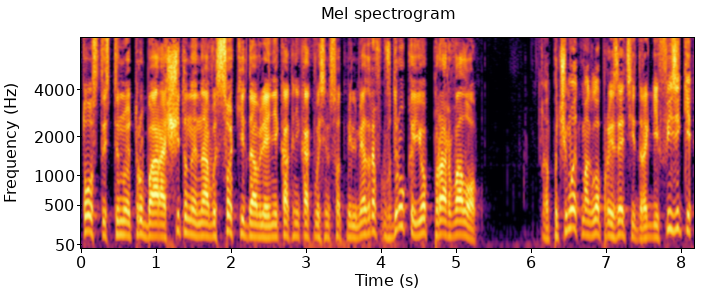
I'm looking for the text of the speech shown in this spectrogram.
толстой стеной труба, рассчитанная на высокие давления, как-никак 800 миллиметров, вдруг ее прорвало. А почему это могло произойти, дорогие физики,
